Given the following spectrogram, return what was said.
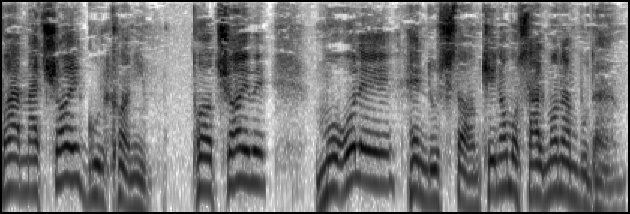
محمد شاه گورکانی پادشاه مغول هندوستان که اینا مسلمان هم بودن.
